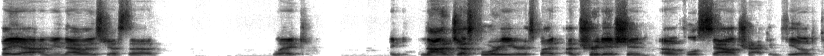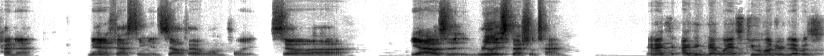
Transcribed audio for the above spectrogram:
but yeah, I mean that was just a like not just four years, but a tradition of LaSalle track and field kind of manifesting itself at one point. So uh, yeah, it was a really special time. And I, th- I think that last 200, that was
